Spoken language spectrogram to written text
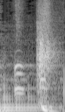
oh, oh.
